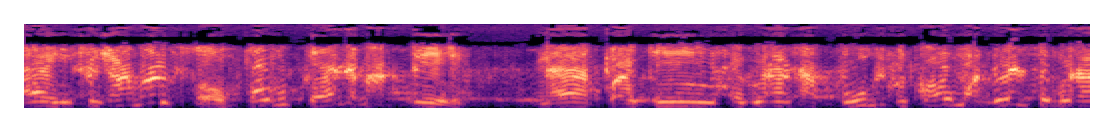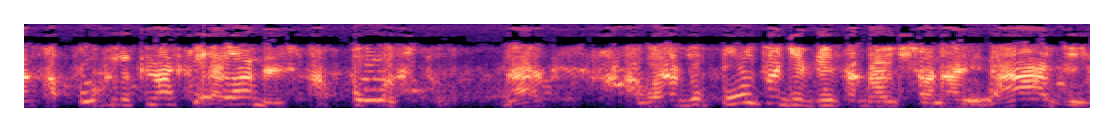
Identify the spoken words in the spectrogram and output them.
É, isso já avançou. O povo quer debater né, porque segurança pública, qual o modelo de segurança pública que nós queremos, está posto. Né? Agora, do ponto de vista da adicionalidade,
